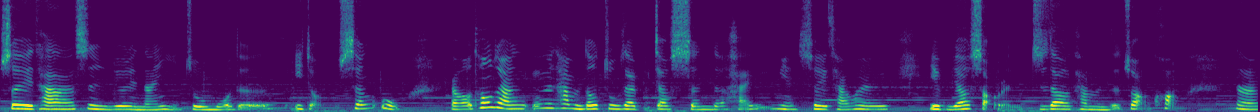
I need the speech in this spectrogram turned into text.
所以它是有点难以琢磨的一种生物。然后通常，因为他们都住在比较深的海里面，所以才会也比较少人知道他们的状况。那，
